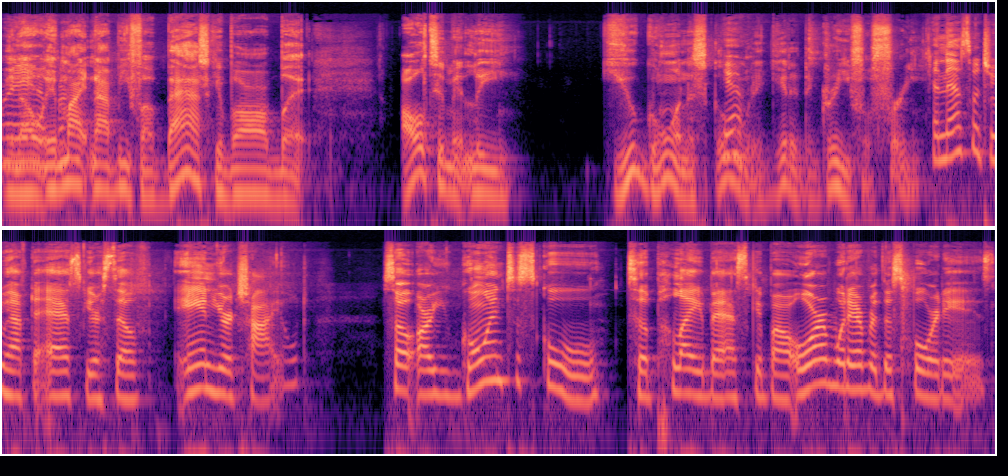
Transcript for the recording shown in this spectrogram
You know, it might not be for basketball, but ultimately, you going to school Yeah. to get a degree for free. And that's what you have to ask yourself and your child. So, are you going to school to play basketball or whatever the sport is?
